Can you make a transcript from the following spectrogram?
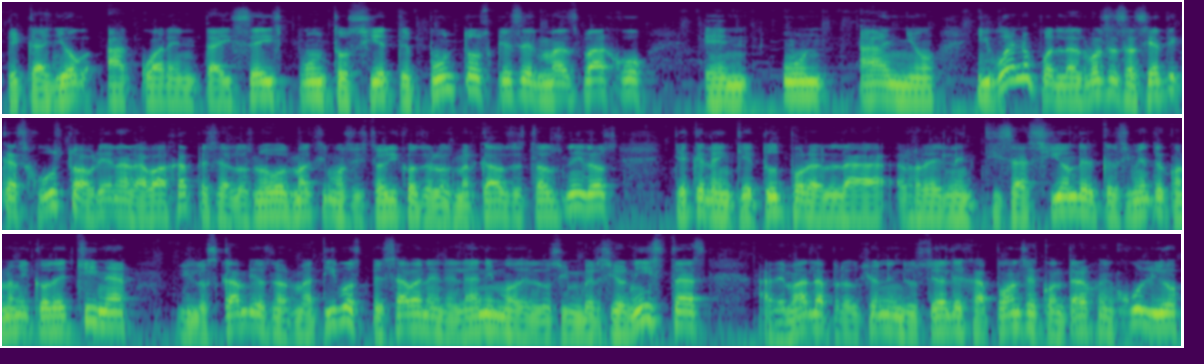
que cayó a 46.7 puntos, que es el más bajo en un año. Y bueno, pues las bolsas asiáticas justo abrían a la baja pese a los nuevos máximos históricos de los mercados de Estados Unidos, ya que la inquietud por la ralentización del crecimiento económico de China y los cambios normativos pesaban en el ánimo de los inversionistas. Además, la producción industrial de Japón se contrajo en julio,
